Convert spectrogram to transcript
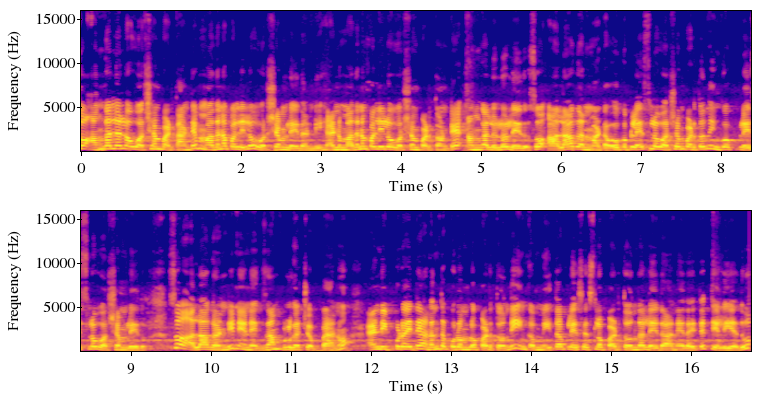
సో అంగళ్ళలో వర్షం పడతా అంటే మదనపల్లిలో వర్షం లేదండి. అండ్ మదనపల్లిలో వర్షం పడుతుంటే అంగళ్ళలో లేదు. సో అలాగనమాట. ఒక ప్లేస్లో వర్షం పడుతుంది ఇంకొక ప్లేస్లో వర్షం లేదు. సో అలాగండి నేను ఎగ్జాంపుల్గా చెప్పాను. అండ్ ఇప్పుడైతే అనంతపురంలో పడుతుంది. ఇంకా మిగతా ప్లేసెస్లో పడుతుందా లేదా అనేది అయితే తెలియదు.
